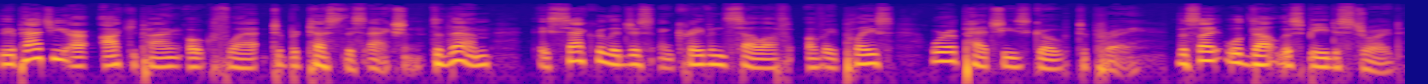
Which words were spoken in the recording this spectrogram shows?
The Apache are occupying Oak Flat to protest this action. To them, a sacrilegious and craven sell off of a place where Apaches go to pray. The site will doubtless be destroyed.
